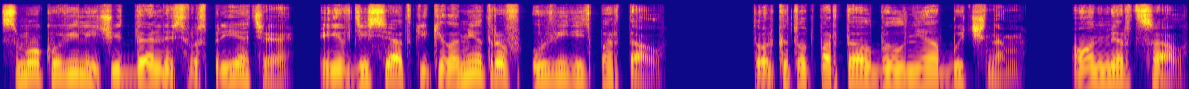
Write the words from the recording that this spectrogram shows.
смог увеличить дальность восприятия и в десятки километров увидеть портал. Только тот портал был необычным. Он мерцал,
